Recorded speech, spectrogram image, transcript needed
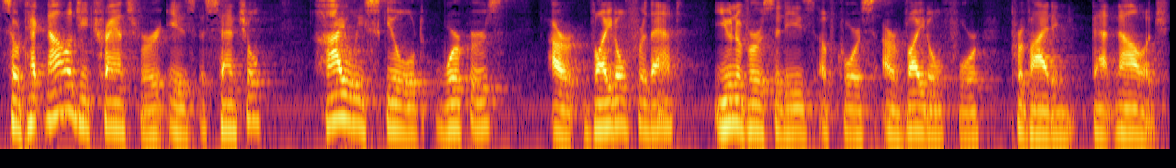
So, technology transfer is essential. Highly skilled workers are vital for that. Universities, of course, are vital for providing that knowledge.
